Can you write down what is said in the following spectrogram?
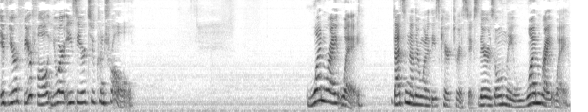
if you're fearful, you are easier to control. One right way. That's another one of these characteristics. There is only one right way.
